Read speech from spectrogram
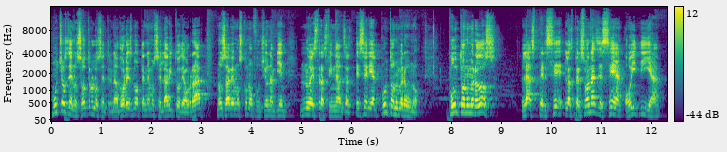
Muchos de nosotros los entrenadores no tenemos el hábito de ahorrar, no sabemos cómo funcionan bien nuestras finanzas. Ese sería el punto número uno. Punto número dos, las, las personas desean hoy día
